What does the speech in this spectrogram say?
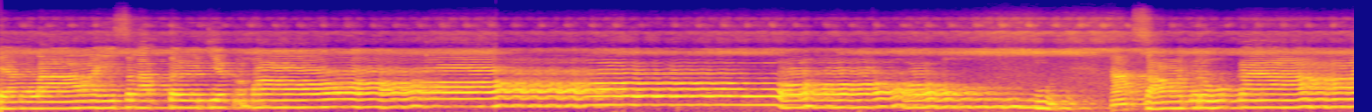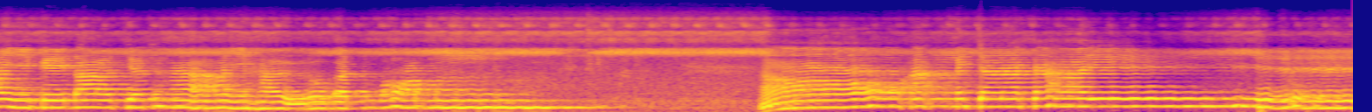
ទាំងឡាយស្លាប់ទៅជាខ្មោចអសោចរូបកាយគេដើរជាឆ្ងាយហើយរូបឥតវត្តអអនិច្ចាកាយហើយ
